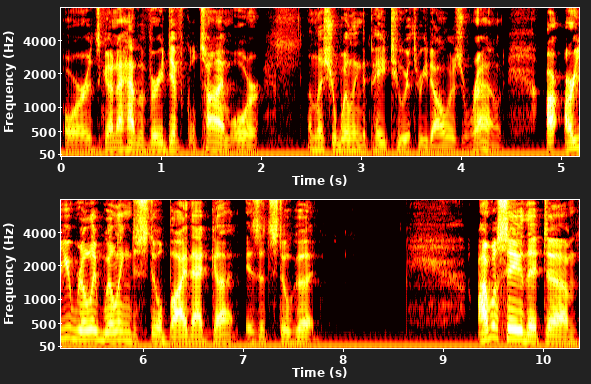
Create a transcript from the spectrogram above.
Or it's going to have a very difficult time, or unless you're willing to pay two or three dollars a round. Are, are you really willing to still buy that gun? Is it still good? I will say that, um,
